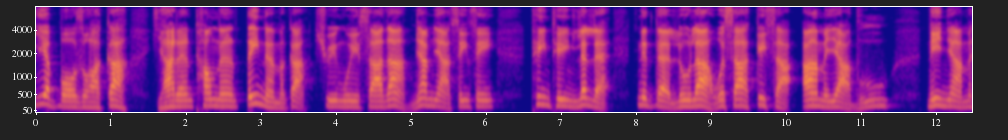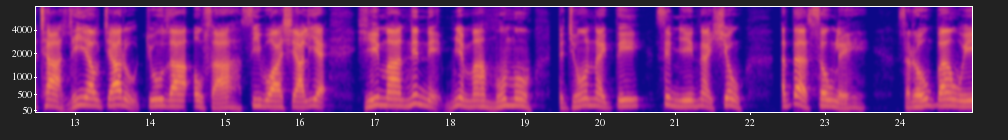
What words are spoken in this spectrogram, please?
လျက်ပေါ်စွာကားယာရန်ထောင်းနံတိမ့်နံမက ရွှေငွေစာသားမြမြစိမ့်စိမ့်ထိမ့်ထိမ့်လက်လက်နှစ်သက်လိုလားဝတ်စားကိစ္စအားမရဘူး။နေညမချလင်းယောက်ျားတို့ကြိုးစားဥစ္စာစီးပွားရှာလျက်ရေမာနှစ်နှစ်မြင့်မားမွန်းမွန်း တကြွ၌သေးစစ်မြေ၌ရှုံးအသက်ဆုံးလေစရုံပန်းဝေ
